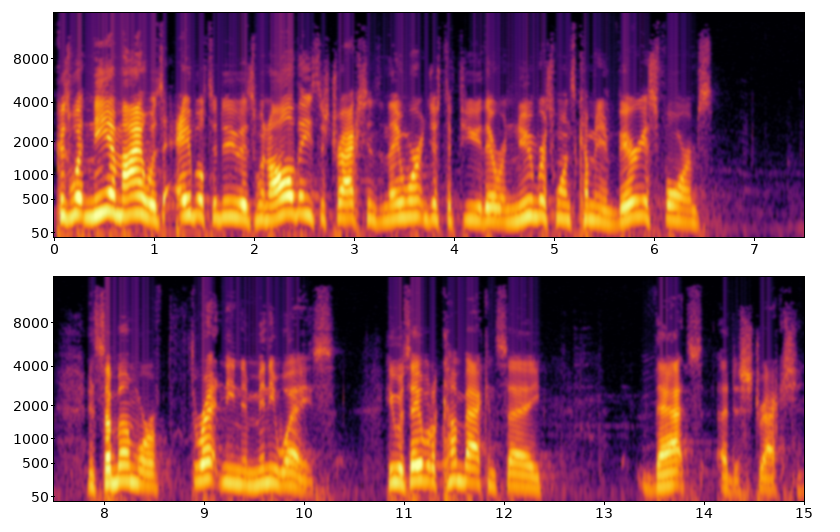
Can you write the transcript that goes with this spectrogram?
Because what Nehemiah was able to do is when all these distractions, and they weren't just a few, there were numerous ones coming in various forms, and some of them were threatening in many ways he was able to come back and say, That's a distraction.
